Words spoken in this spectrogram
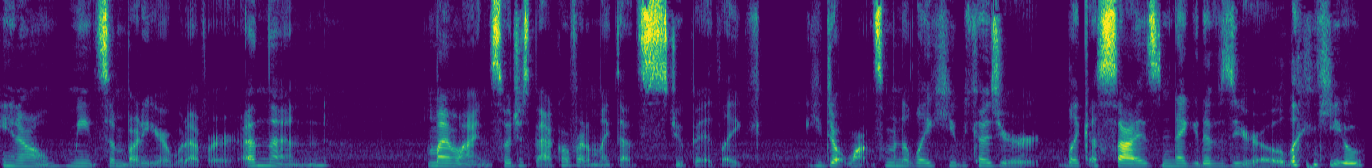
you know, meet somebody or whatever. And then my mind switches back over and I'm like, that's stupid. Like, you don't want someone to like you because you're like a size negative zero. Like you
